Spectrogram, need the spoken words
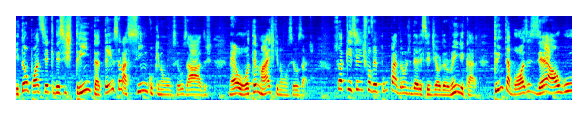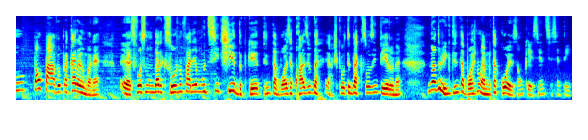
Então pode ser que desses 30 tenha, sei lá, 5 que não vão ser usados, né? Ou até mais que não vão ser usados. Só que se a gente for ver por um padrão de DLC de Elden Ring, cara, 30 bosses é algo palpável pra caramba, né? É, se fosse num Dark Souls não faria muito sentido, porque 30 boss é quase o da, acho que é o Dark Souls inteiro, né? No Elden Ring 30 boss não é muita coisa, são o quê? 160 e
